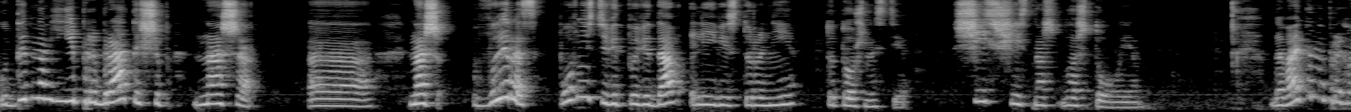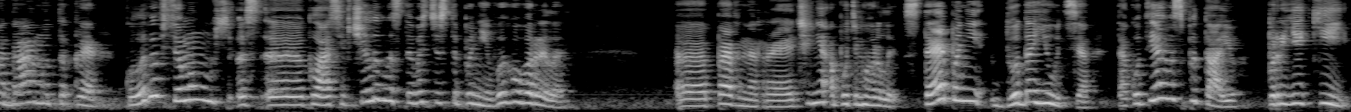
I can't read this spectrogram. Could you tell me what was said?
Куди б нам її прибрати, щоб наша, е, наш вираз повністю відповідав лівій стороні тотожності? 6-6 нас влаштовує. Давайте ми пригадаємо таке. Коли ви в сьомому е, класі вчили властивості степенів, ви говорили е, певне речення, а потім говорили степені додаються. Так от я вас питаю, при якій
